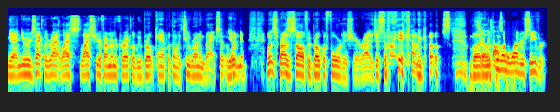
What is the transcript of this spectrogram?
Yeah, and you were exactly right. Last last year, if I remember correctly, we broke camp with only two running backs. So it yep. wouldn't it wouldn't surprise us all if we broke with four this year, right? It's just the way it kind of goes. But uh, let's move on to wide receiver.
